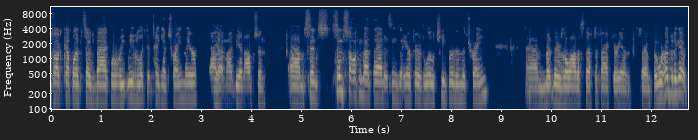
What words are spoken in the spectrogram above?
talked a couple episodes back where we, we even looked at taking a train there. Uh, yep. That might be an option. Um, since since talking about that, it seems the airfare is a little cheaper than the train, um, but there's a lot of stuff to factor in. So, but we're hoping to go,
